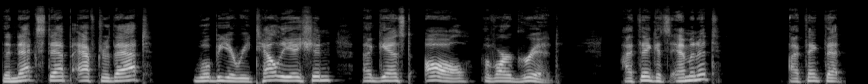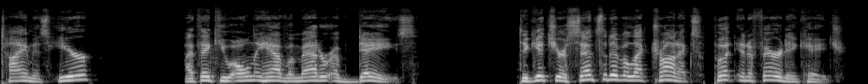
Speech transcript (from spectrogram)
The next step after that will be a retaliation against all of our grid. I think it's imminent. I think that time is here. I think you only have a matter of days to get your sensitive electronics put in a Faraday cage.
